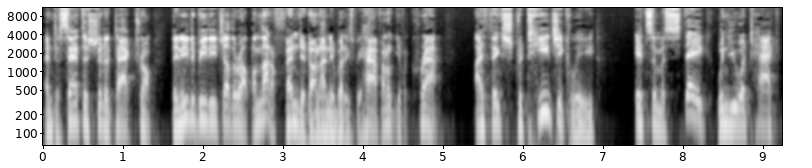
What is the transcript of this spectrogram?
And DeSantis should attack Trump. They need to beat each other up. I'm not offended on anybody's behalf. I don't give a crap. I think strategically, it's a mistake when you attack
